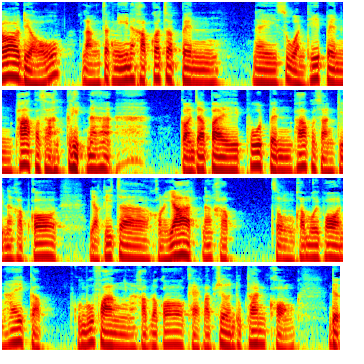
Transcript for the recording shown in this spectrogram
ก็เดี๋ยวหลังจากนี้นะครับก็จะเป็น ในส่วนที่เป็นภาคภาษาอังกฤษนะฮะ ก่อนจะไปพูดเป็นภาคภาษาอังกฤษนะครับ ก็อยากที่จะขออนุญาตนะครับ ส่งคำอวยพรให้กับคุณผู้ฟังนะครับ แล้วก็แขกรับเชิญทุกท่านของ The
